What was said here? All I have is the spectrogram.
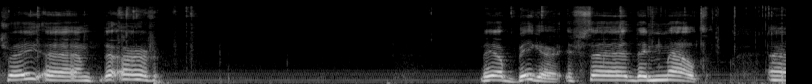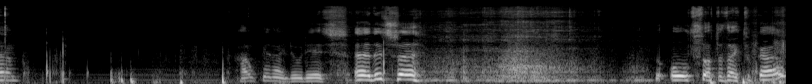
tray, um, there are they are bigger if uh, they melt. Um, how can I do this? Uh, this uh, the old stuff that I took out.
